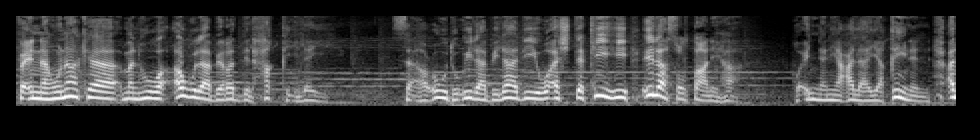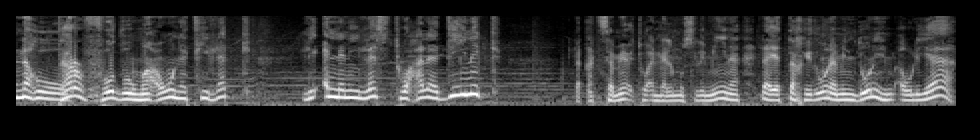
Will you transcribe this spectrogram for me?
فإن هناك من هو أولى برد الحق إلي. سأعود إلى بلادي وأشتكيه إلى سلطانها. وإنني على يقين أنه ترفض معونتي لك لأنني لست على دينك؟ لقد سمعت أن المسلمين لا يتخذون من دونهم أولياء.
